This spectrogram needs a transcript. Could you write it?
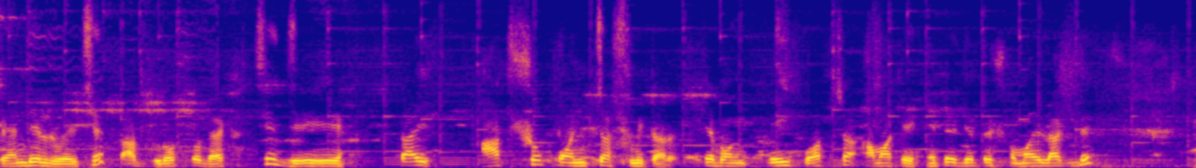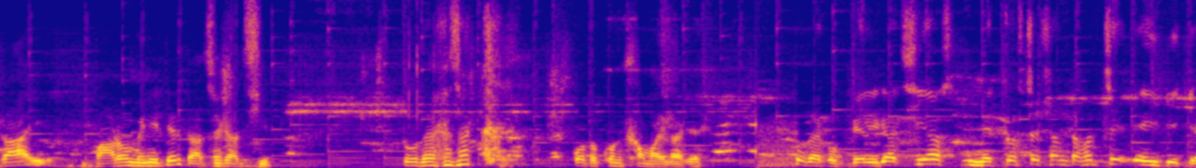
প্যান্ডেল রয়েছে, তার দূরত্ব দেখাচ্ছে যে প্রায় আটশো পঞ্চাশ মিটার এবং এই পথটা আমাকে হেঁটে যেতে সময় লাগবে প্রায় বারো মিনিটের কাছাকাছি। তো দেখা যাক কতক্ষণ সময় লাগে। তো দেখো, বেলগাছিয়া মেট্রো স্টেশনটা হচ্ছে এই দিকে।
